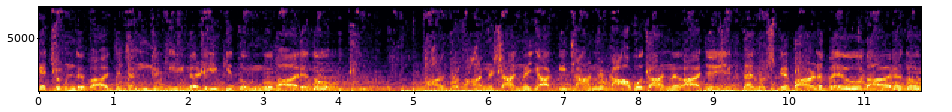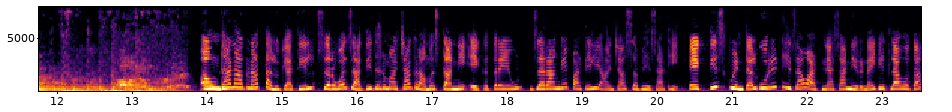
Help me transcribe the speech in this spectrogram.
के झुंड बाज जंग की घड़ी की तुम उतार दो. आन आन शान या की जान का हो दान आज एक धनुष के बाण पे उतार दो। आरंभ है औंढा नागनाथ तालुक्यातील सर्व जाती धर्माच्या ग्रामस्थांनी एकत्र येऊन जरांगे पाटील यांच्या सभेसाठी एकतीस क्विंटल पुरी ठेचा वाटण्याचा निर्णय घेतला होता.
